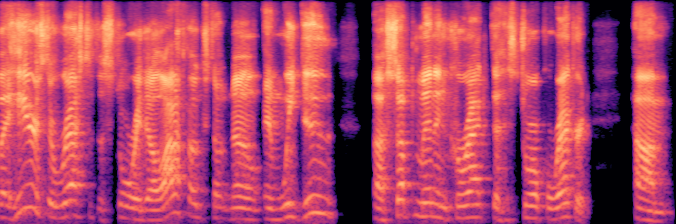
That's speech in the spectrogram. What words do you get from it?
but here's the rest of the story that a lot of folks don't know, and we do uh, supplement and correct the historical record. Um,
